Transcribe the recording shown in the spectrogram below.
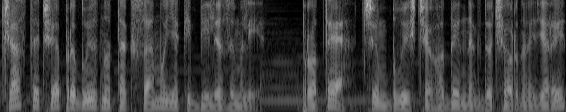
час тече приблизно так само, як і біля землі. Проте, чим ближче годинник до чорної діри,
